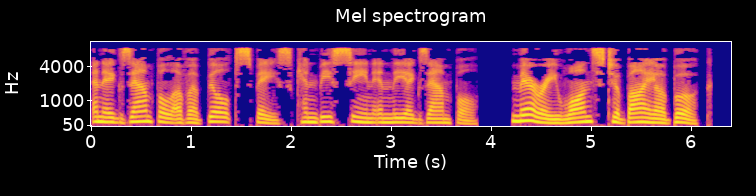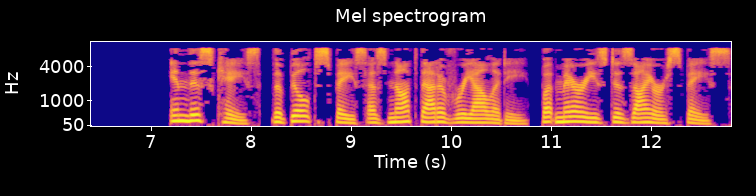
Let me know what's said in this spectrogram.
An example of a built space can be seen in the example, "'Mary wants to buy a book' In this case, the built space is not that of reality, but Mary's desire space.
